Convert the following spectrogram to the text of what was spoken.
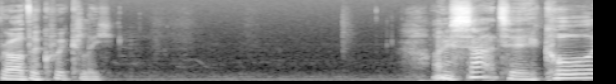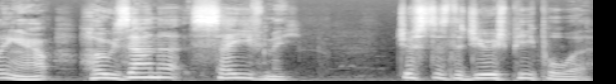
rather quickly. I'm sat here calling out, Hosanna, save me, just as the Jewish people were.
